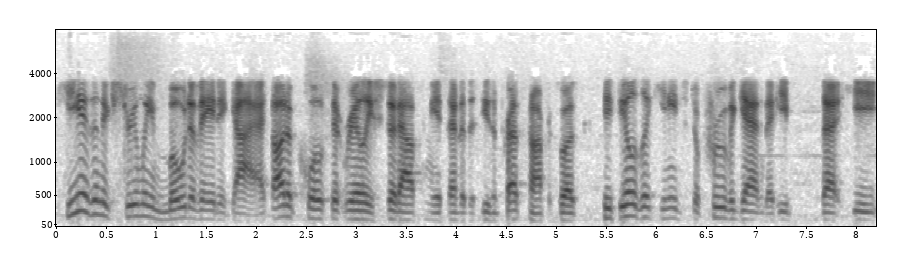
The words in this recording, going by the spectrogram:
he is an extremely motivated guy. I thought a quote that really stood out to me at the end of the season press conference was he feels like he needs to prove again that he that he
